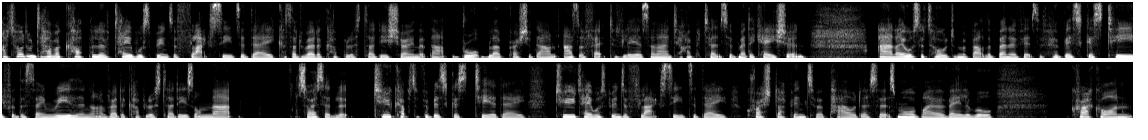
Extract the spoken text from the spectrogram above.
I told him to have a couple of tablespoons of flax seeds a day because I'd read a couple of studies showing that that brought blood pressure down as effectively as an antihypertensive medication. And I also told him about the benefits of hibiscus tea for the same reason. I've read a couple of studies on that. So I said, look, two cups of hibiscus tea a day, two tablespoons of flax seeds a day, crushed up into a powder so it's more bioavailable. Crack on.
